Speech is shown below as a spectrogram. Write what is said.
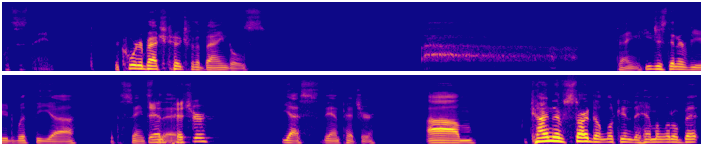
what's his name? The quarterback coach for the Bengals. Dang, he just interviewed with the uh with the Saints. Dan today. Pitcher. Yes, Dan Pitcher. Um, kind of started to look into him a little bit.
